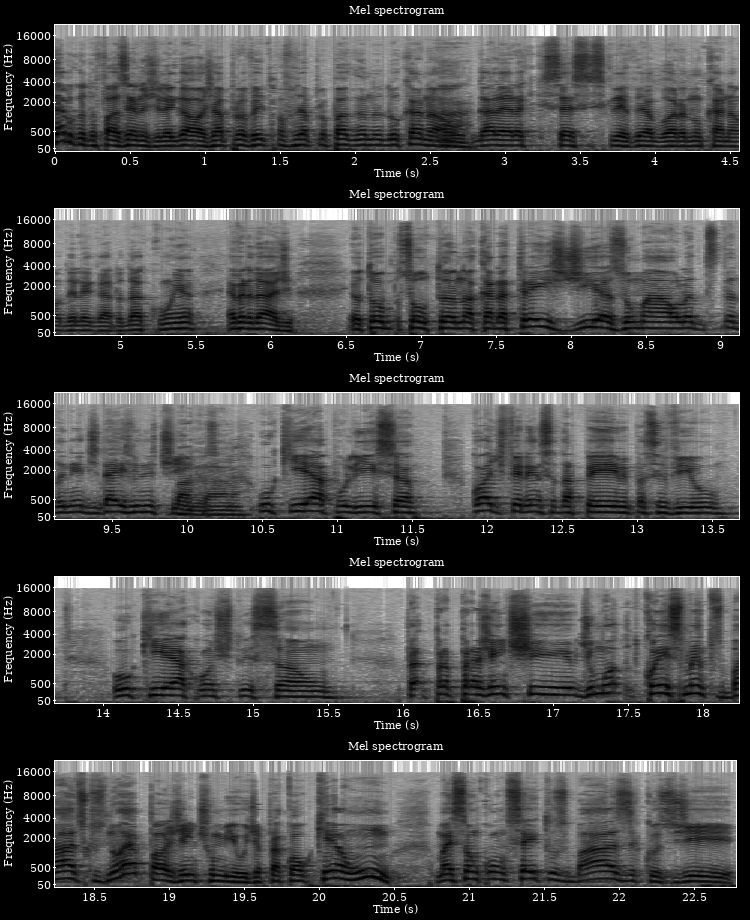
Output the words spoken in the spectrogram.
Sabe o que eu tô fazendo de legal? Já aproveito para fazer a propaganda do canal. Ah. Galera que quiser se inscrever agora no canal Delegado da Cunha. É verdade. Eu tô soltando a cada três dias uma aula de cidadania de 10 minutinhos. Bacana. O que é a polícia? Qual a diferença da PM para civil? O que é a Constituição? Pra, pra, gente. De uma, conhecimentos básicos, não é pra gente humilde, é pra qualquer um, mas são conceitos básicos de,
